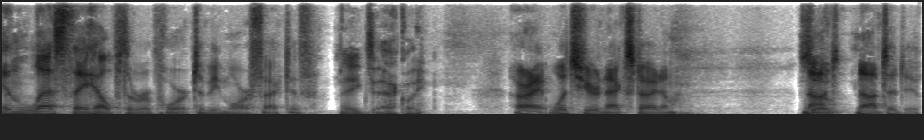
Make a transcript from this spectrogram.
unless they help the report to be more effective. Exactly. All right. What's your next item? Not, not to do.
